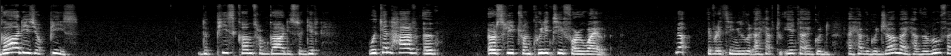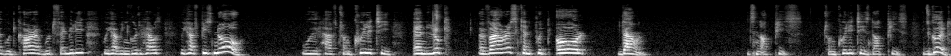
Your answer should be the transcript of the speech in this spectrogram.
God is your peace. The peace comes from God. It's a gift. We can have a earthly tranquility for a while. Everything is good. I have to eat. I good. I have a good job. I have a roof. A good car. A good family. We have in good health. We have peace. No, we have tranquility. And look, a virus can put all down. It's not peace. Tranquility is not peace. It's good.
